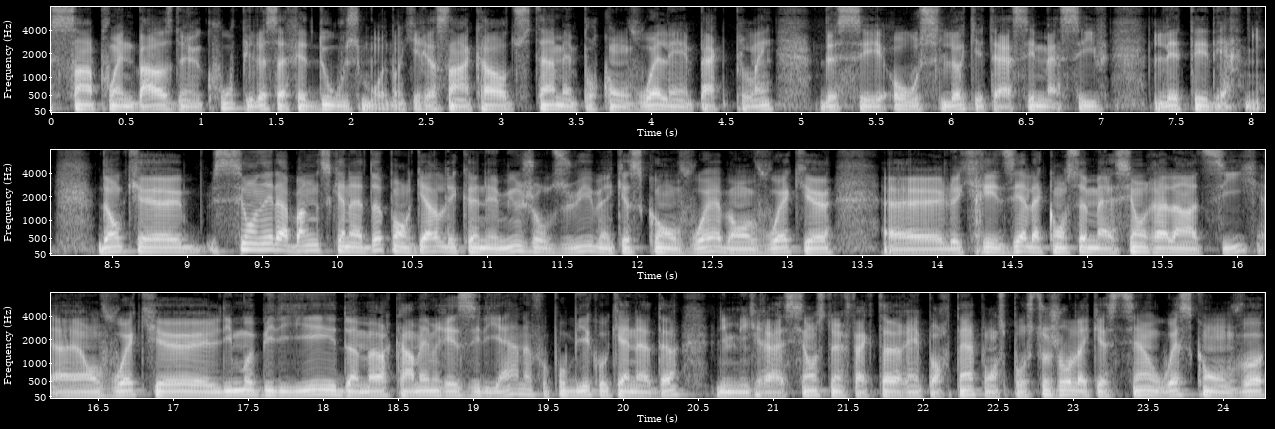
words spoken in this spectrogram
100 euh, points de base d'un coup, puis là, ça fait 12 mois. Donc, il reste encore du même pour qu'on voit l'impact plein de ces hausses-là qui étaient assez massives l'été dernier. Donc, euh, si on est la Banque du Canada et on regarde l'économie aujourd'hui, ben, qu'est-ce qu'on voit? Ben, on voit que euh, le crédit à la consommation ralentit. Euh, on voit que l'immobilier demeure quand même résilient. Il ne faut pas oublier qu'au Canada, l'immigration, c'est un facteur important. Puis on se pose toujours la question, où est-ce qu'on va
